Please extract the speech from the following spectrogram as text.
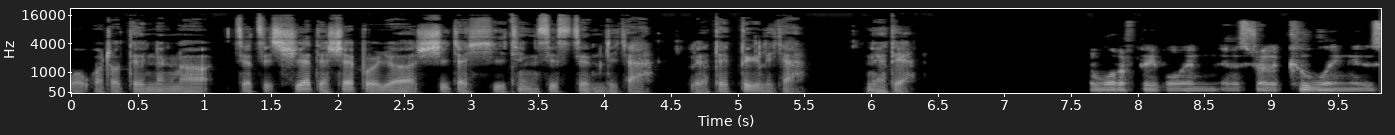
ว่าว่าเราเต้นนั่งนะจะจิเชียแต่เชฟปอยสีจะ heating system เลยจ้ะ เลยเ a lot of people in, in Australia, cooling is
